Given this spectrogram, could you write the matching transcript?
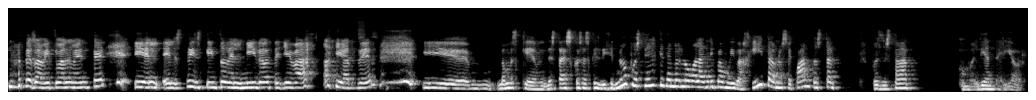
no haces habitualmente y el, el, este instinto del nido te lleva a hacer. Y eh, vamos, que de estas cosas que dicen, no, pues tienes que tener luego la tripa muy bajita o no sé cuántos, tal. Pues yo estaba como el día anterior,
